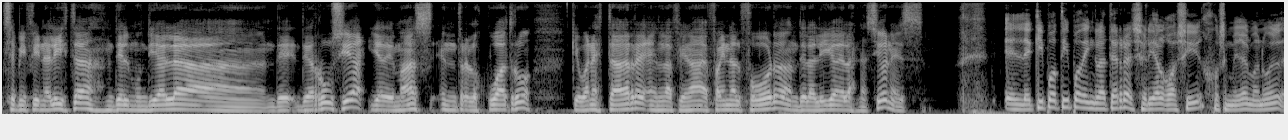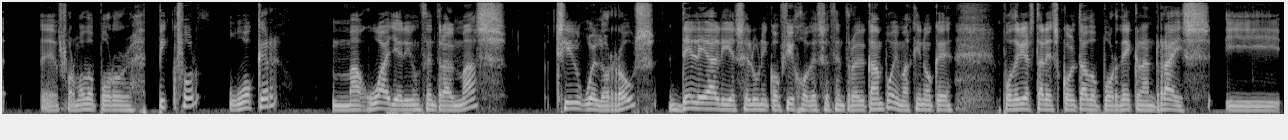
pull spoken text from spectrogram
semifinalista del mundial ah, de, Rusia y además entre los cuatro que van a estar en la final Final Four de la Liga de las Naciones. El equipo tipo de Inglaterra sería algo así José Miguel Manuel eh, formado por Pickford Walker Maguire y un central más Chilwell o Rose. Dele Alli es el único fijo de ese centro del campo. Imagino que podría estar escoltado por Declan Rice y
